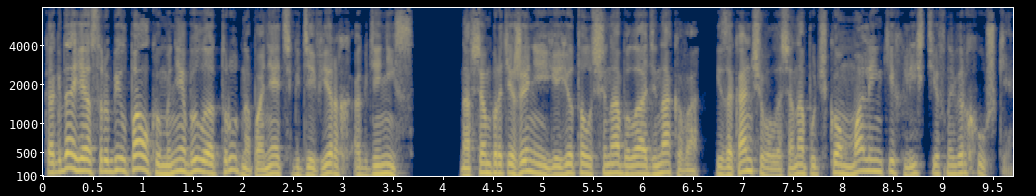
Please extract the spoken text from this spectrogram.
когда я срубил палку, мне было трудно понять, где верх, а где низ. На всем протяжении ее толщина была одинакова, и заканчивалась она пучком маленьких листьев на верхушке.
